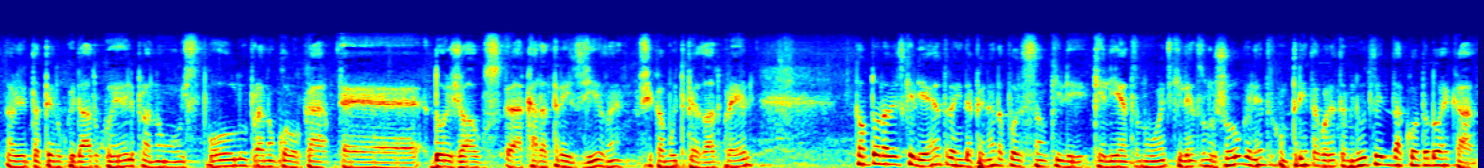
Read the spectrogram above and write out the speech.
Então a gente está tendo cuidado com ele para não expô-lo, para não colocar é, dois jogos a cada três dias, né? Fica muito pesado para ele. Então toda vez que ele entra, independente da posição que ele, que ele entra, no momento que ele entra no jogo, ele entra com 30, 40 minutos, ele dá conta do recado.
